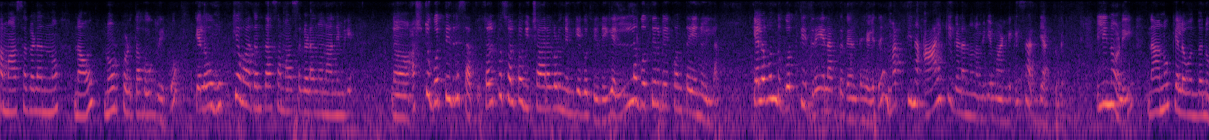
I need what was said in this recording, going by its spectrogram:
ಸಮಾಸಗಳನ್ನು ನಾವು ನೋಡ್ಕೊಳ್ತಾ ಹೋಗಬೇಕು. ಕೆಲವು ಮುಖ್ಯವಾದಂಥ ಸಮಾಸಗಳನ್ನು ನಾನು ನಿಮಗೆ ಅಷ್ಟು ಗೊತ್ತಿದ್ರೆ ಸಾಕು. ಸ್ವಲ್ಪ ಸ್ವಲ್ಪ ವಿಚಾರಗಳು ನಿಮಗೆ ಗೊತ್ತಿದೆ. ಈಗ ಎಲ್ಲ ಗೊತ್ತಿರಬೇಕು ಅಂತ ಏನೂ ಇಲ್ಲ. ಕೆಲವೊಂದು ಗೊತ್ತಿದ್ರೆ ಏನಾಗ್ತದೆ ಅಂತ ಹೇಳಿದರೆ ಮತ್ತಿನ ಆಯ್ಕೆಗಳನ್ನು ನಮಗೆ ಮಾಡಲಿಕ್ಕೆ ಸಾಧ್ಯ ಆಗ್ತದೆ. ಇಲ್ಲಿ ನೋಡಿ, ನಾನು ಕೆಲವೊಂದನ್ನು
